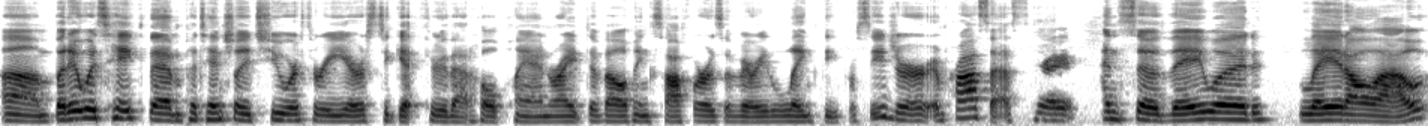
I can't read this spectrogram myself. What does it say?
Um, but it would take them potentially two or three years to get through that whole plan, right? Developing software is a very lengthy procedure and process. Right. And so they would lay it all out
